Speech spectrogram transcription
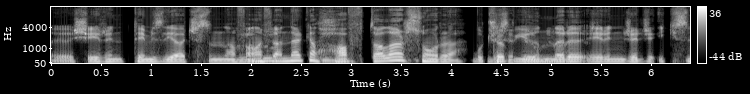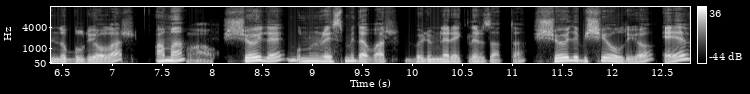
e, şehrin temizliği açısından falan Hı hı. filan derken haftalar sonra bu çöp Cesetleri yığınları buluyorlar. erince ce- ikisini de buluyorlar. Ama Wow. Şöyle bunun resmi de var. Bölümler ekleriz hatta. Şöyle bir şey oluyor. Ev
